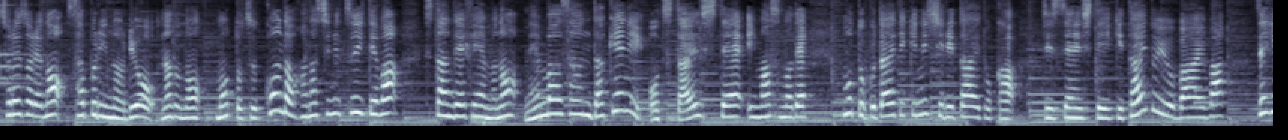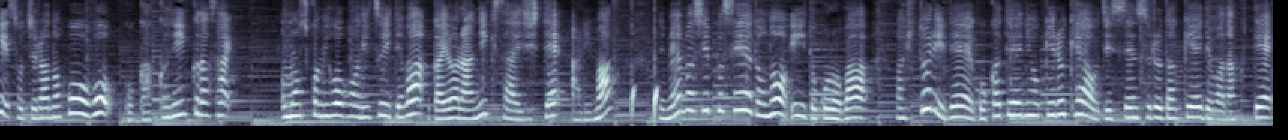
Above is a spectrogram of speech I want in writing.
それぞれのサプリの量などのもっと突っ込んだお話についてはスタンデー FM のメンバーさんだけにお伝えしていますのでもっと具体的に知りたいとか実践していきたいという場合はぜひそちらの方をご確認ください。お申し込み方法については概要欄に記載してありますでメンバーシップ制度のいいところは、まあ、1人でご家庭におけるケアを実践するだけではなくて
